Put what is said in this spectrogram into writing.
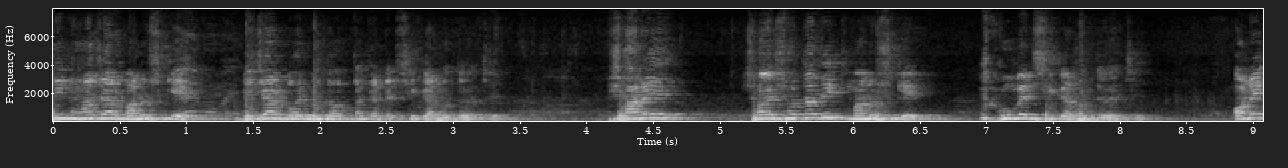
তিন হাজার মানুষকে বিচার বহির্ভূত হত্যাকাণ্ডের শিকার হতে হয়েছে। সাড়ে ছয় শতাধিক মানুষকে গুমের শিকার হতে হয়েছে। অনেক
